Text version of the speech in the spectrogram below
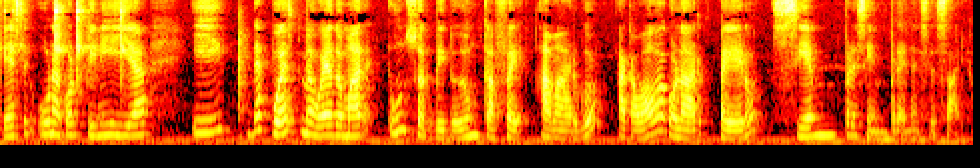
que es una cortinilla y después me voy a tomar un sorbito de un café amargo, acabado de colar, pero siempre, siempre necesario.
